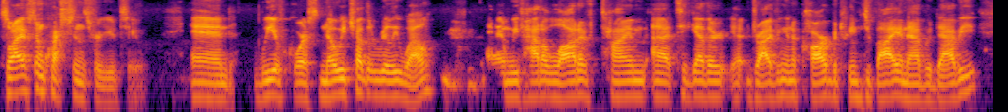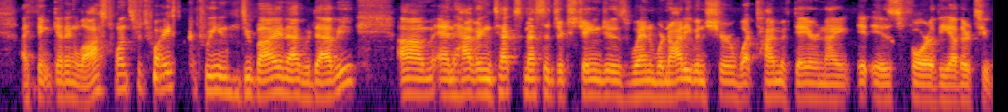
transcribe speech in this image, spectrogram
So I have some questions for you too. And we, of course, know each other really well. And we've had a lot of time uh, together uh, driving in a car between Dubai and Abu Dhabi. I think getting lost once or twice between Dubai and Abu Dhabi um, and having text message exchanges when we're not even sure what time of day or night it is for the other two.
